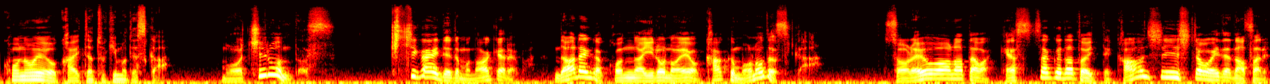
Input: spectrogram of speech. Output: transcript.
この絵を描いた時もですかもちろんです。気違いででもなければ、誰がこんな色の絵を描くものですかそれをあなたは傑作だと言って感心しておいでなさる。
